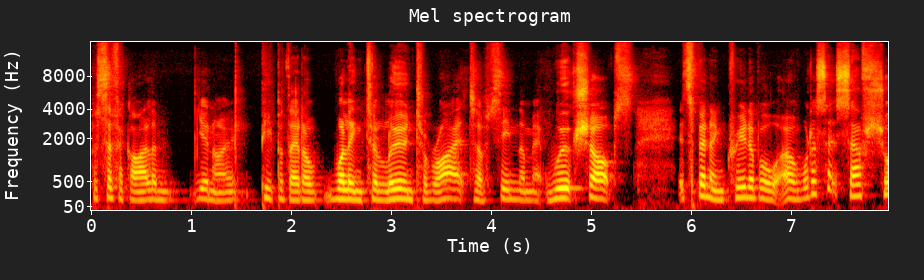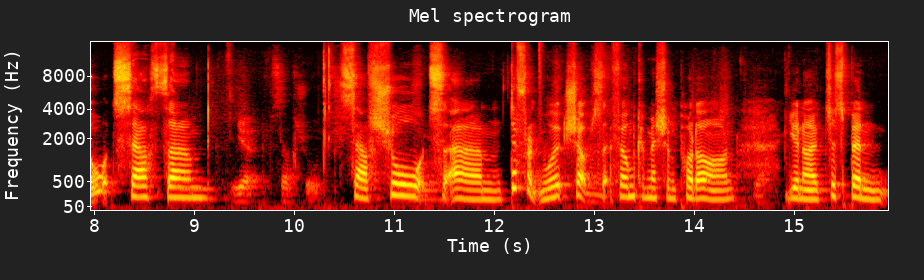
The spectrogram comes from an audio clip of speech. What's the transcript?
Pacific Island, you know, people that are willing to learn to write. I've seen them at workshops. It's been incredible. Uh, what is it? South Short, South. Um, South Shorts, um, different workshops that Film Commission put on, you know, just been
